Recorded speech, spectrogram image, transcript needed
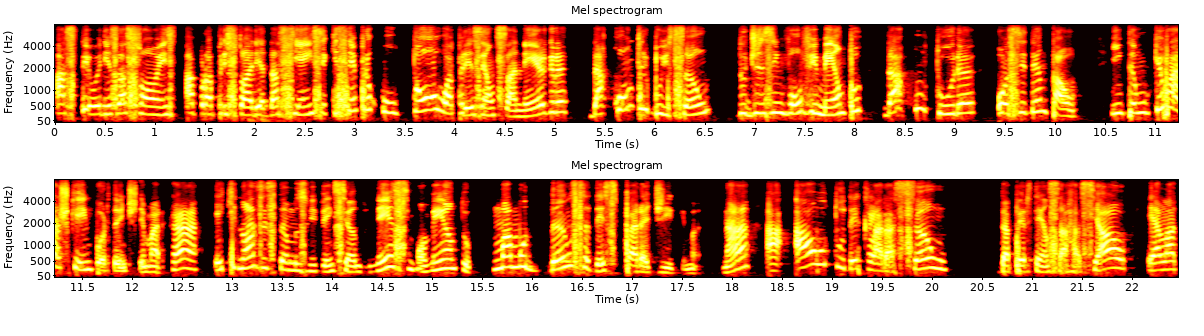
as teorizações, a própria história da ciência, que sempre ocultou a presença negra da contribuição do desenvolvimento da cultura ocidental. Então, o que eu acho que é importante demarcar é que nós estamos vivenciando, nesse momento, uma mudança desse paradigma. Né? A autodeclaração da pertença racial, ela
